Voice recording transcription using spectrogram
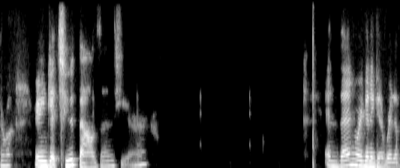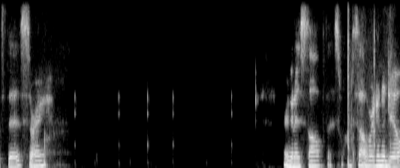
We're gonna get 2,000 here. And then we're gonna get rid of this, right? We're gonna solve this one. So we're gonna do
